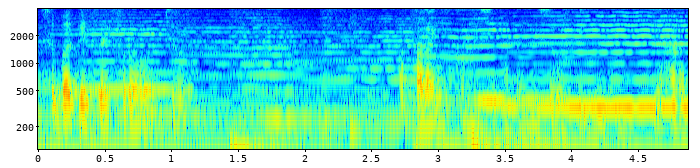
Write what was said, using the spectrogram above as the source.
sebagai driver ojol. Apalagi kondisi pandemi seperti ini ya harap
